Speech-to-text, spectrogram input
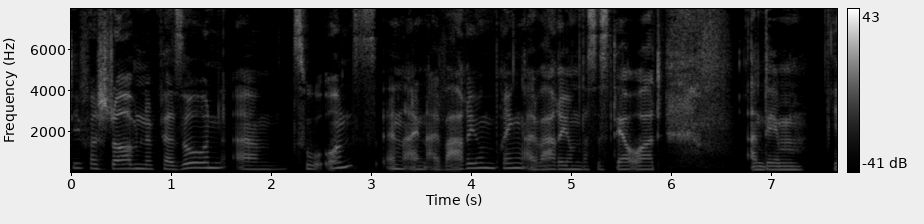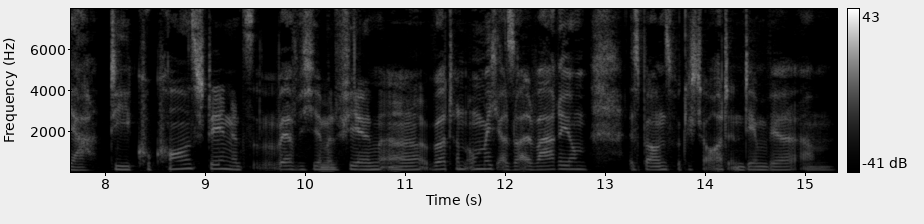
die verstorbene Person ähm, zu uns in ein Alvarium bringen. Alvarium, das ist der Ort, an dem ja die Kokons stehen. Jetzt werfe ich hier mit vielen äh, Wörtern um mich. Also Alvarium ist bei uns wirklich der Ort, in dem wir ähm,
